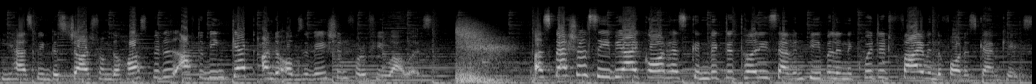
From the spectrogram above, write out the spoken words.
He has been discharged from the hospital after being kept under observation for a few hours. A special CBI court has convicted 37 people and acquitted 5 in the Fortis scam case.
